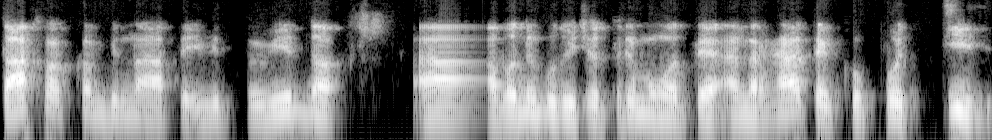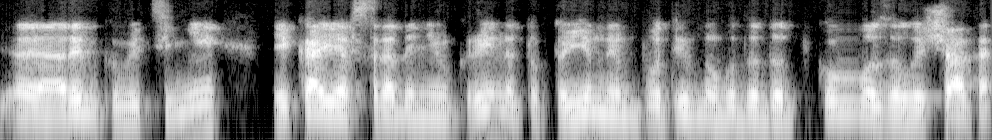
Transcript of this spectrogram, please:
птахокомбінати, і відповідно вони будуть отримувати енергетику по тій е, ринковій ціні, яка є всередині України. Тобто їм не потрібно буде додатково залучати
